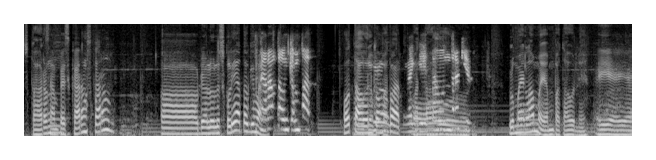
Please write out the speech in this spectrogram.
Sekarang sampai sekarang sekarang eh, udah lulus kuliah atau gimana? Sekarang tahun keempat. Oh tahun udah keempat. Lagi Oh. tahun terakhir. lumayan lama ya 4 tahun ya. Iya iya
